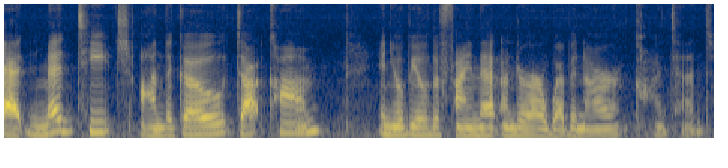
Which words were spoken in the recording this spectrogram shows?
at medteachonthego.com, and you'll be able to find that under our webinar content.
